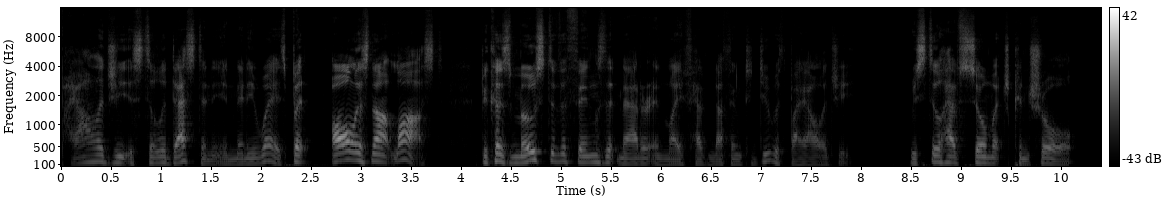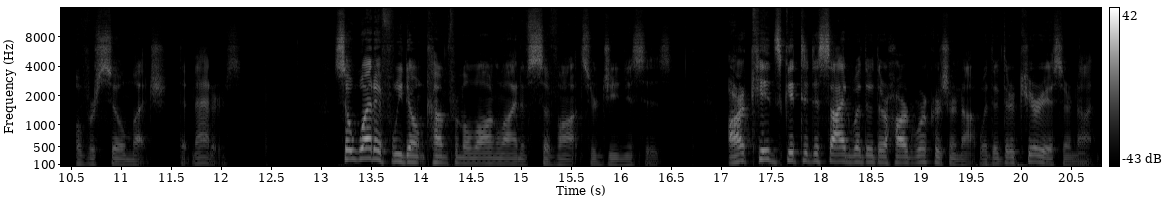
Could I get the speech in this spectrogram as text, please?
biology is still a destiny in many ways. But all is not lost because most of the things that matter in life have nothing to do with biology. We still have so much control over so much that matters. So, what if we don't come from a long line of savants or geniuses? Our kids get to decide whether they're hard workers or not, whether they're curious or not.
